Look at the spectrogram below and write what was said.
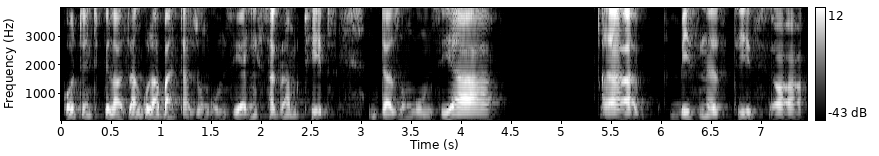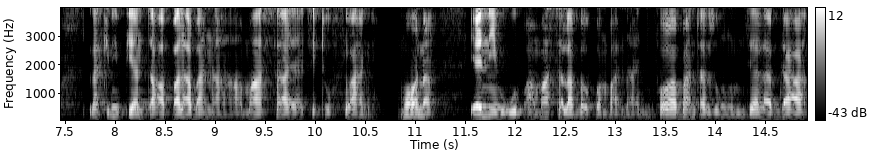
content pillars zangu labda nitazungumzia instagram tips nitazungumzia uh, business tips uh, lakini pia nitawapa labda na hamasa ya kitu fulani umeona? Yani hamasa labda upambanaji. Mfano labda nitazungumzia labda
